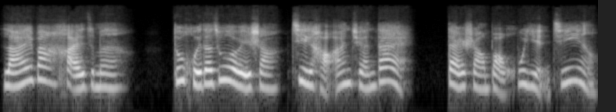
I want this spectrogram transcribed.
来吧，孩子们，都回到座位上，系好安全带，戴上保护眼镜。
